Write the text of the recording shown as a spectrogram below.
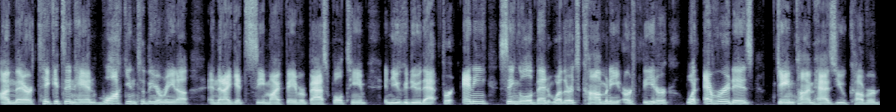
I'm there, tickets in hand, walk into the arena, and then I get to see my favorite basketball team. And you could do that for any single event, whether it's comedy or theater, whatever it is. Game Time has you covered.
